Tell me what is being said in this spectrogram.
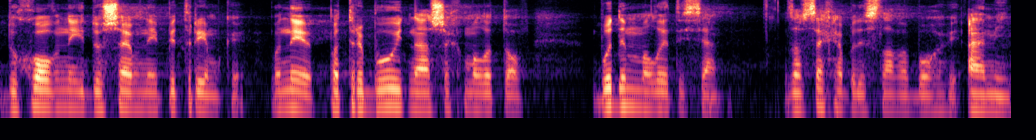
духовної, душевної підтримки. Вони потребують наших молитов. Будемо молитися. За все хай буде слава Богові. Амінь.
